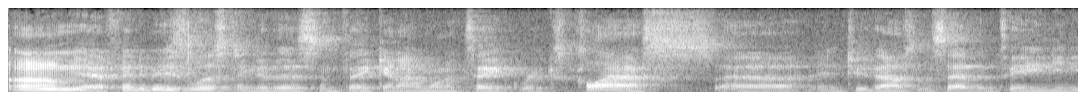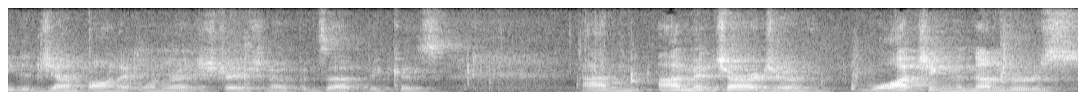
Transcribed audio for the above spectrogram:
Um, Yeah, if anybody's listening to this and thinking I want to take Rick's class uh, in 2017, you need to jump on it when registration opens up because I'm I'm in charge of watching the numbers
